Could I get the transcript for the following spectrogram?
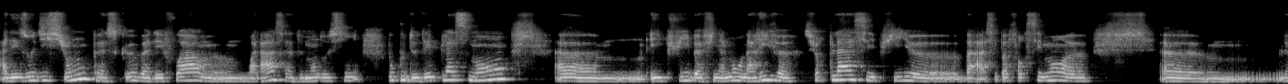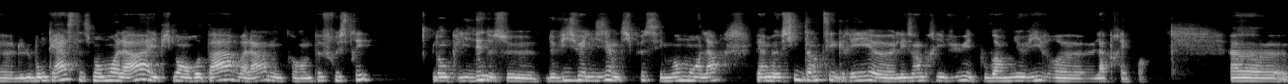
à des auditions parce que bah, des fois euh, voilà ça demande aussi beaucoup de déplacements euh, et puis bah, finalement on arrive sur place et puis bah c'est pas forcément le, le, bon cast à ce moment-là et puis bah, on repart voilà donc un peu frustré donc l'idée de, se, de visualiser un petit peu ces moments-là permet aussi d'intégrer euh, les imprévus et de pouvoir mieux vivre euh, l'après. Quoi. Euh,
